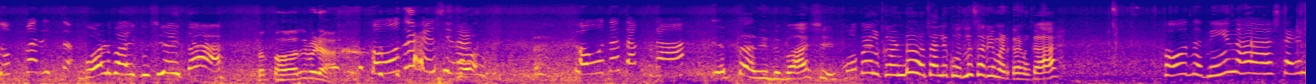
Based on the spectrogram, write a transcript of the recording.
ಸೂಪರ್ ಇತ್ತು. ಬಾಯಿ ಖುಷಿ ಆಯ್ತಾ? ಸ್ವಲ್ಪ ಹೌದಾ ತಕ್ಕಡ ಎಂತ ಅದಿದ್ದು ಭಾಷೆ? ಮೊಬೈಲ್ ಕಂಡು ತಲೆ ಕೂದಲು ಸರಿ ಮಾಡ್ಕಣಕ? ಹೌದು ನೀನು ಸ್ಟೈಲ್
